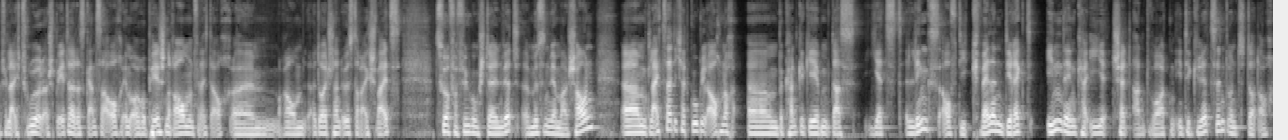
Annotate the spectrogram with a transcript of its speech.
vielleicht früher oder später das Ganze auch im europäischen Raum und vielleicht auch ähm, Raum Deutschland, Österreich, Schweiz zur Verfügung stellen wird, äh, müssen wir mal schauen. Ähm, gleichzeitig hat Google auch noch ähm, bekannt gegeben, dass jetzt Links auf die Quellen direkt in den KI-Chat-Antworten integriert sind und dort auch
